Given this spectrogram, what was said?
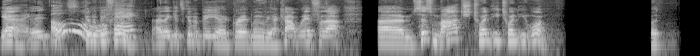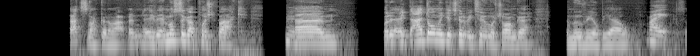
yeah, Right. it, Oh, it's gonna be okay. fun. I think it's gonna be a great movie. I can't wait for that. Um, it says March 2021, but that's not gonna happen. It, it must have got pushed back. Hmm. Um, but it, I don't think it's gonna be too much longer. The movie will be out. Right. So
